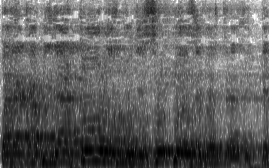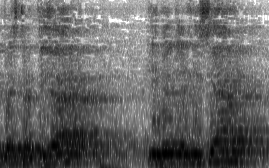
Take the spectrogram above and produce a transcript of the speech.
para caminar todos los municipios de nuestra, de nuestra entidad y beneficiar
